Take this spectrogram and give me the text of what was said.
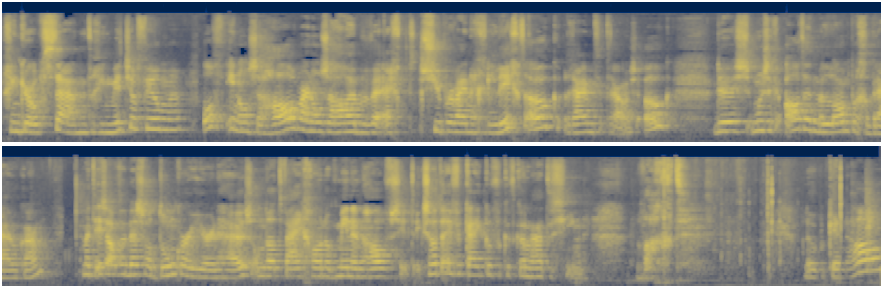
Ging ik erop staan en toen ging Mitchell filmen. Of in onze hal. Maar in onze hal hebben we echt super weinig licht ook. Ruimte trouwens ook. Dus moest ik altijd mijn lampen gebruiken. Maar het is altijd best wel donker hier in huis. Omdat wij gewoon op min een half zitten. Ik zal even kijken of ik het kan laten zien. Wacht. Loop ik in de hal.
